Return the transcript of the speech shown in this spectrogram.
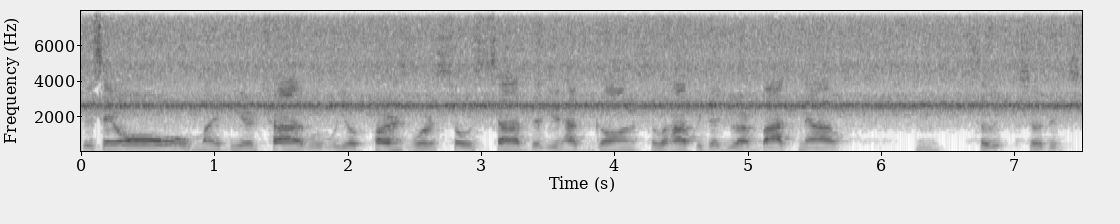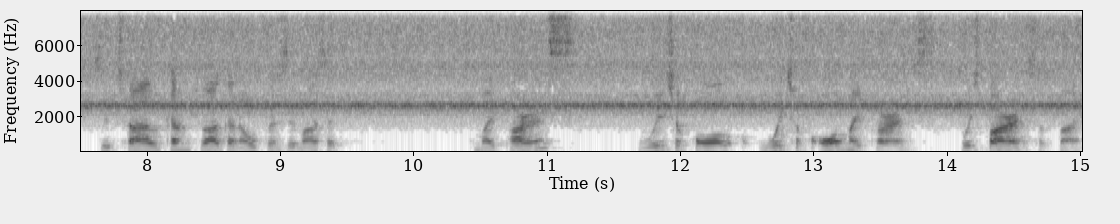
They say, Oh, my dear child, your parents were so sad that you had gone, so happy that you are back now. Hmm? So, so the, the child comes back and opens the mouth and says, My parents? Which of all which of all my parents? Which parents of mine?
